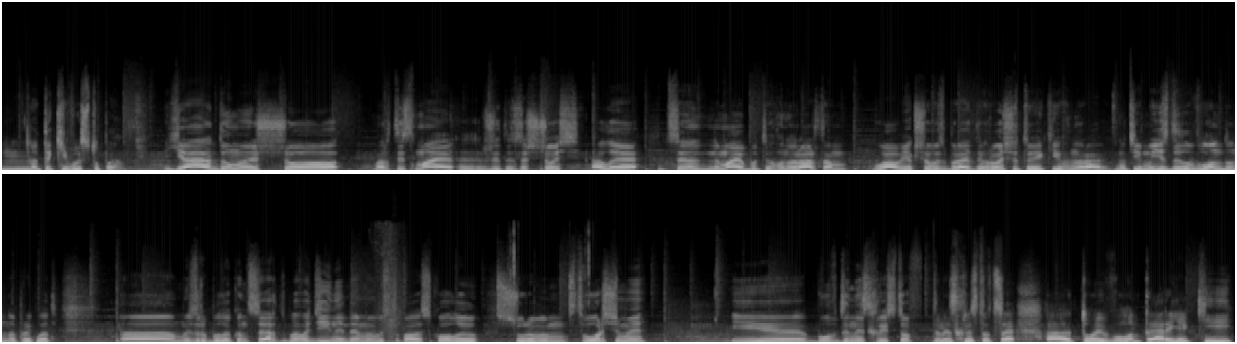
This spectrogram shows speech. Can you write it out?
м, такі виступи. Я думаю, що артист має е, жити за щось, але це не має бути гонорар там. Вау, якщо ви збираєте гроші, то які гонорари? Ну, ті, ми їздили в Лондон, наприклад. Ми зробили концерт благодійний, де ми виступали з колою, з Шуровим, з творчими. І був Денис Христов. Денис Христов це е, той волонтер, який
